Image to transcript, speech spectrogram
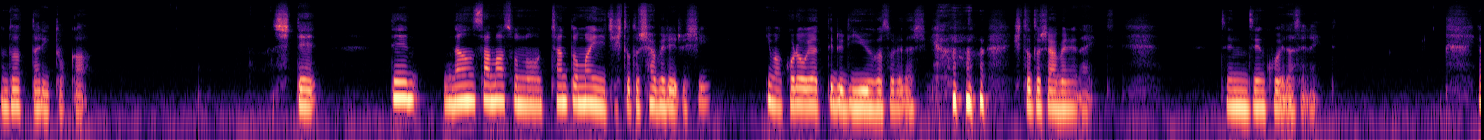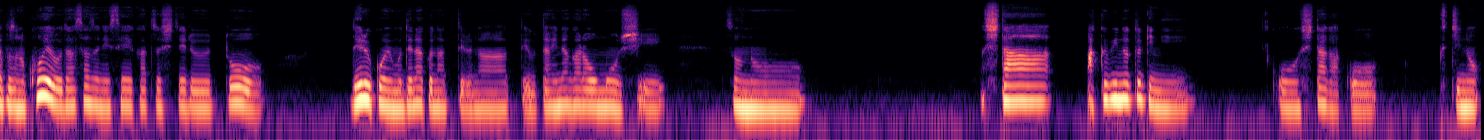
だったりとかして、で、何様その、ちゃんと毎日人と喋れるし、今これをやってる理由がそれだし、人と喋れない。全然声出せない。やっぱその声を出さずに生活してると、出る声も出なくなってるなーって歌いながら思うし、その、舌、あくびの時に、こう、舌がこう、口の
